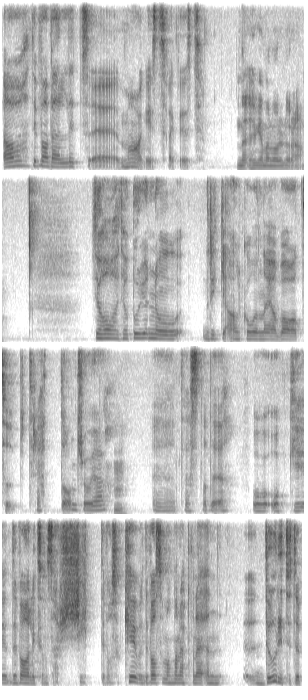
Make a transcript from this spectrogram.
ja, det var väldigt eh, magiskt faktiskt. När- Hur gammal var du då? då? Ja, jag började nog dricka alkohol när jag var typ 13 tror jag. Eh, testade. Och, och det var liksom så här, shit, det var så kul. Det var som att man öppnade en eh, dörr till typ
